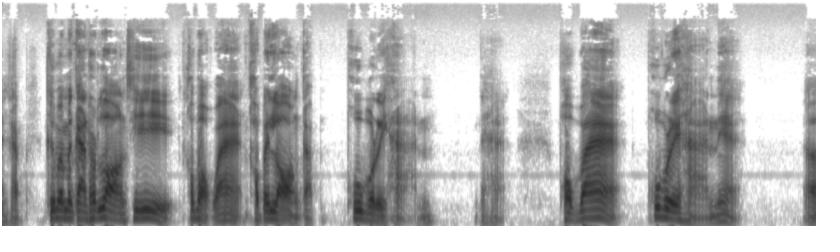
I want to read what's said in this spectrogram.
นะครับ คือมันเป็นการทดลองที่เขาบอกว่าเขาไปลองกับผู้บริหารนะฮะพบว่าผู้บริหารเนี่ยเอ่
